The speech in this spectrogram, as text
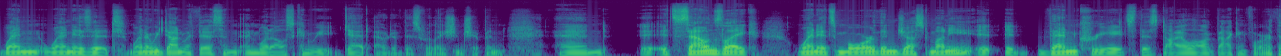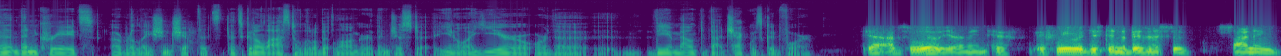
When when is it when are we done with this? And and what else can we get out of this relationship? And and it, sounds like when it's more than just money it it then creates this dialogue back and forth and then creates a relationship that's that's going to last a little bit longer than just a, you know a year or the the amount that that check was good for. Yeah absolutely. I mean if if we were just in the business of signing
